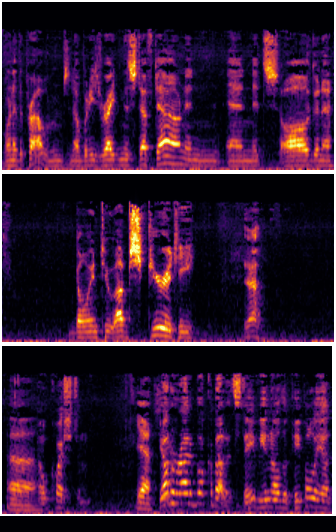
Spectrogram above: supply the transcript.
one of the problems. Nobody's writing this stuff down, and and it's all gonna go into obscurity. Yeah. Uh, No question. yeah. You ought to write a book about it, Steve. You know the people. You, ought-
